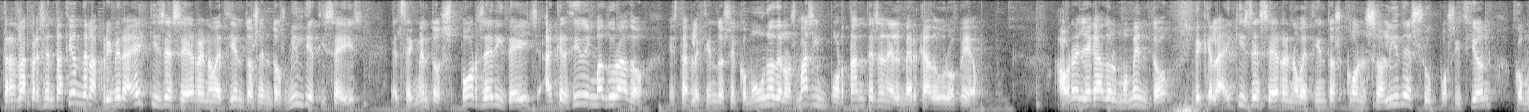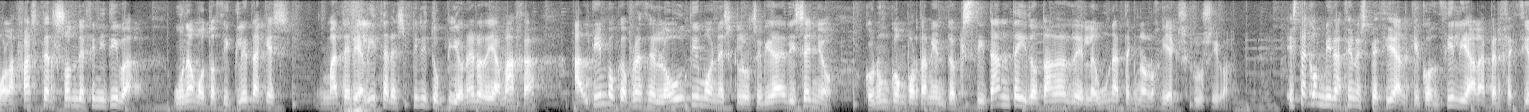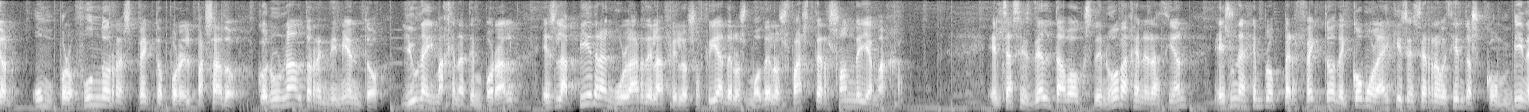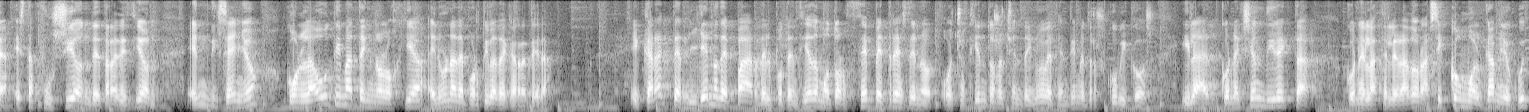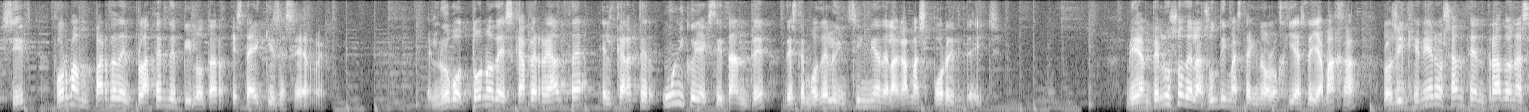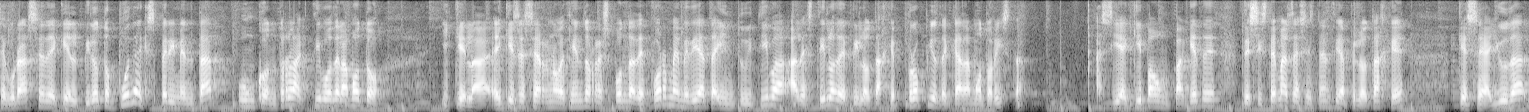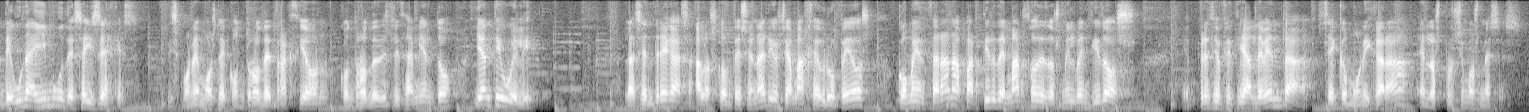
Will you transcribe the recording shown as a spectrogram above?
Tras la presentación de la primera XSR 900 en 2016, el segmento Sports Heritage ha crecido y madurado, estableciéndose como uno de los más importantes en el mercado europeo. Ahora ha llegado el momento de que la XSR 900 consolide su posición como la Faster Son definitiva, una motocicleta que materializa el espíritu pionero de Yamaha al tiempo que ofrece lo último en exclusividad de diseño, con un comportamiento excitante y dotada de una tecnología exclusiva. Esta combinación especial que concilia a la perfección un profundo respeto por el pasado con un alto rendimiento y una imagen atemporal es la piedra angular de la filosofía de los modelos Faster Son de Yamaha. El chasis Delta Box de nueva generación es un ejemplo perfecto de cómo la XSR 900 combina esta fusión de tradición en diseño con la última tecnología en una deportiva de carretera. El carácter lleno de par del potenciado motor CP3 de 889 centímetros cúbicos y la conexión directa con el acelerador, así como el cambio Quick Shift, forman parte del placer de pilotar esta XSR. El nuevo tono de escape realza el carácter único y excitante de este modelo insignia de la gama Sport. Mediante el uso de las últimas tecnologías de Yamaha, los ingenieros se han centrado en asegurarse de que el piloto pueda experimentar un control activo de la moto y que la XSR 900 responda de forma inmediata e intuitiva al estilo de pilotaje propio de cada motorista. Así equipa un paquete de sistemas de asistencia a pilotaje que se ayuda de una IMU de 6 ejes, Disponemos de control de tracción, control de deslizamiento y anti-wheelie. Las entregas a los concesionarios Yamaha europeos comenzarán a partir de marzo de 2022. El precio oficial de venta se comunicará en los próximos meses.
